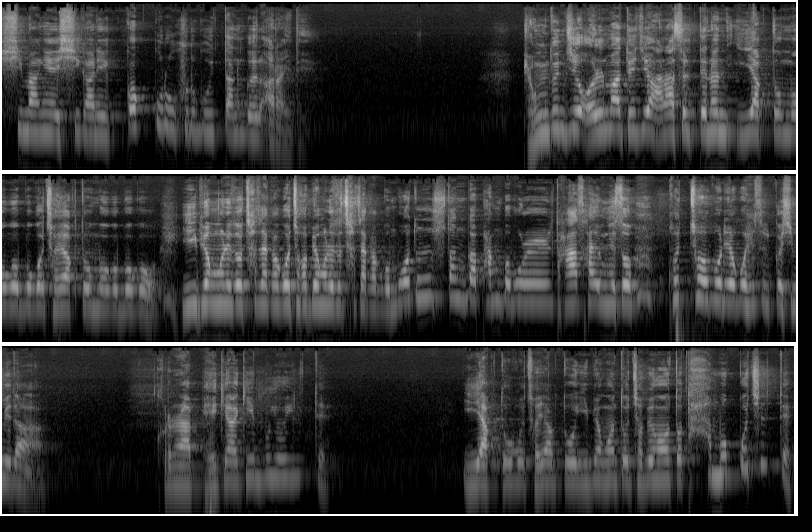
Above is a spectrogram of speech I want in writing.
희망의 시간이 거꾸로 흐르고 있다는 걸 알아야 돼요. 병든 지 얼마 되지 않았을 때는 이 약도 먹어보고 저 약도 먹어보고 이 병원에도 찾아가고 저 병원에도 찾아가고 모든 수단과 방법을 다 사용해서 고쳐보려고 했을 것입니다. 그러나 백약이 무효일 때, 이 약도 저 약도 이 병원도 저 병원도 다 못 고칠 때,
